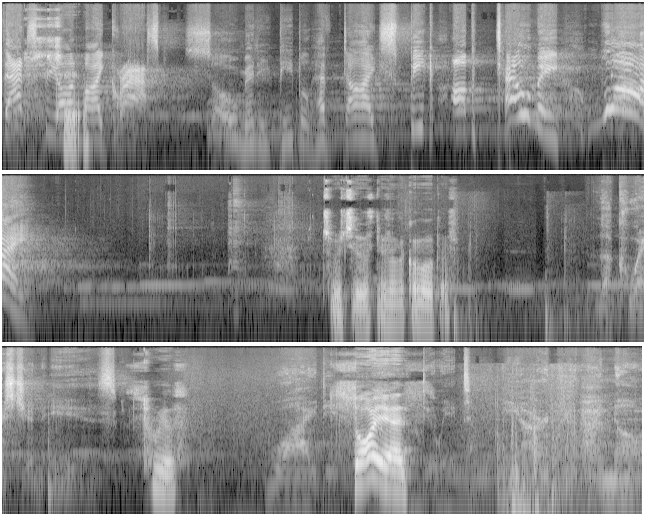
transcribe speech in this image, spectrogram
That's beyond my grasp. So many people have died. Speak up. Tell me why? Czy by cię teraz nie zaatakował też? The question is, Co jest? why did Co jest? you do it? He hurt you, I know.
